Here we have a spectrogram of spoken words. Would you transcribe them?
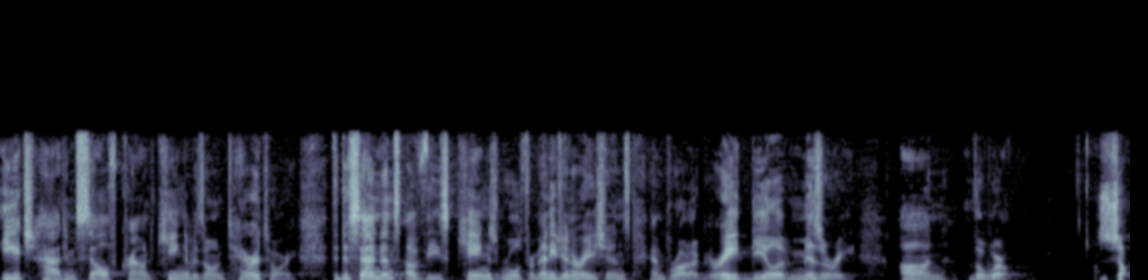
each had himself crowned king of his own territory. The descendants of these kings ruled for many generations and brought a great deal of misery on the world. So,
